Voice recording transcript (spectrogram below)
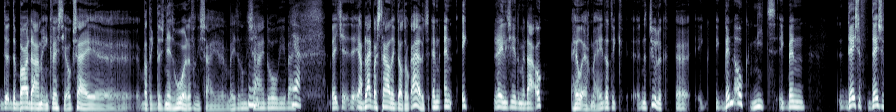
de, de, bardame in kwestie ook zei. eh, wat ik dus net hoorde van die saaie, beter dan die Ja. saaie drol hierbij. Ja. Weet je, ja, blijkbaar straalde ik dat ook uit. En, en ik realiseerde me daar ook heel erg mee dat ik eh, natuurlijk, eh, ik, ik ben ook niet, ik ben. Deze, deze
